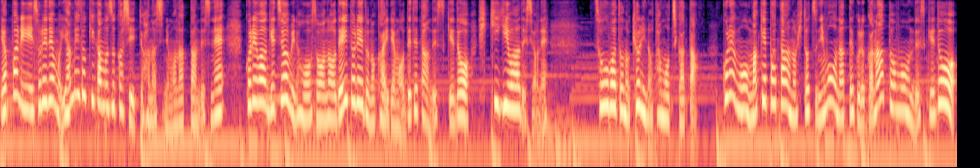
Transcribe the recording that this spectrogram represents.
やっぱりそれでもやめ時が難しいっていう話にもなったんですね。これは月曜日の放送のデイトレードの回でも出てたんですけど引き際ですよね。相場との距離の保ち方。これも負けパターンの一つにもなってくるかなと思うんですけど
